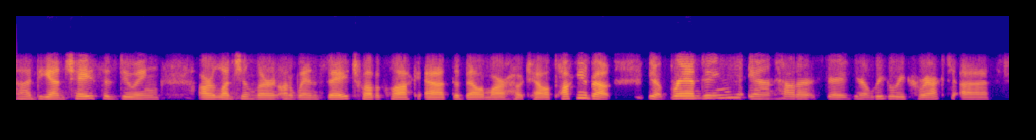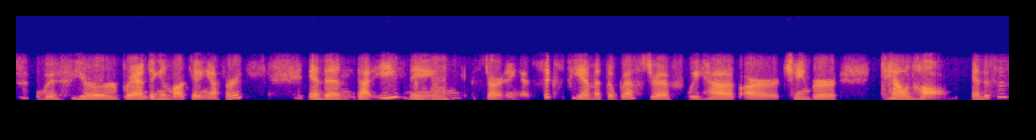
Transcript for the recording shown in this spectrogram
Uh, Deanne Chase is doing our lunch and learn on Wednesday, 12 o'clock at the Belamar Hotel, talking about you know branding and how to stay you know legally correct uh, with your branding and marketing efforts. And then that evening, starting at 6 p.m. at the Westdrift, we have our chamber town hall, and this is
